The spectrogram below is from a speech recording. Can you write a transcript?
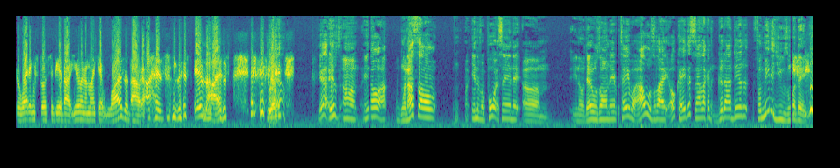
Your wedding's supposed to be about you. And I'm like, it was about us. this is us. yeah, Yeah, it was. Um, you know, I, when I saw in the report saying that, um, you know, that was on every table, I was like, okay, that sounds like a good idea to, for me to use one day. I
